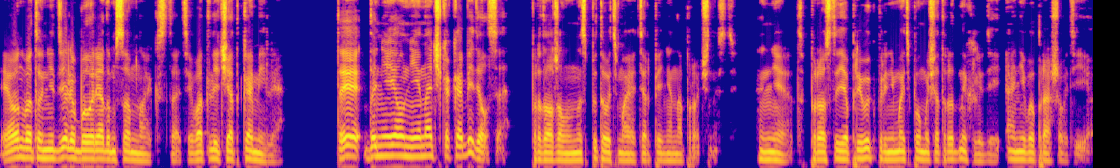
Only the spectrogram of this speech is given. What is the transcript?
И он в эту неделю был рядом со мной, кстати, в отличие от Камиля. «Ты, Даниил, не иначе как обиделся?» Продолжал он испытывать мое терпение на прочность. «Нет, просто я привык принимать помощь от родных людей, а не выпрашивать ее».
